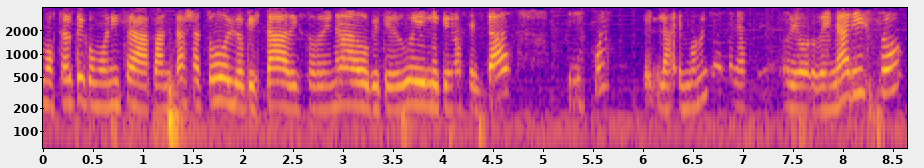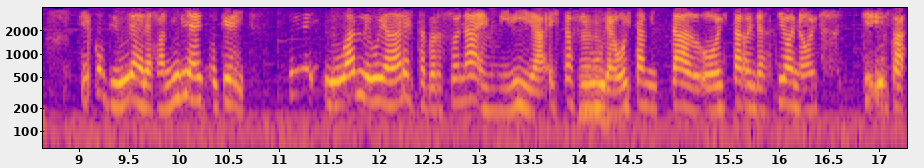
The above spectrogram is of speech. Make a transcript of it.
Mostrarte como en esa pantalla todo lo que está desordenado, que te duele, que no aceptás. Y después, el momento de sanación, reordenar eso, si es con figura de la familia, es ok, qué lugar le voy a dar a esta persona en mi vida, esta figura, o esta amistad, o esta relación, o, o sea,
